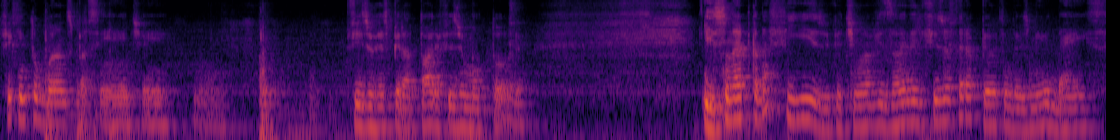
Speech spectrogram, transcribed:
Fica entubando os pacientes aí. Físio respiratório, motor. Isso na época da física, eu tinha uma visão ainda de fisioterapeuta em 2010.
